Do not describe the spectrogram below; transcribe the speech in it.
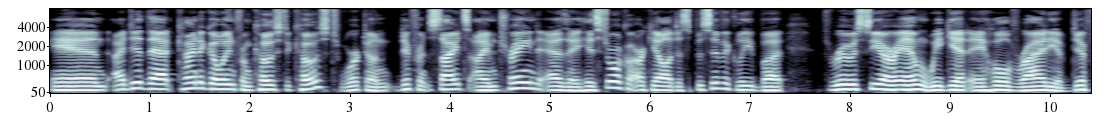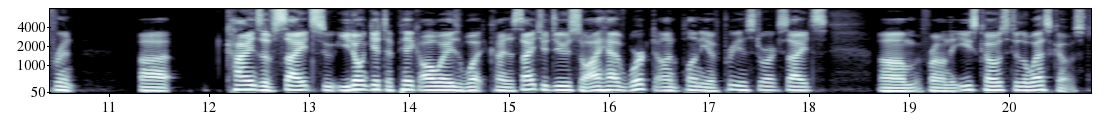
And I did that kind of going from coast to coast, worked on different sites. I'm trained as a historical archaeologist specifically, but through CRM, we get a whole variety of different uh, kinds of sites. You don't get to pick always what kind of sites you do. So I have worked on plenty of prehistoric sites um, from the East Coast to the West Coast.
